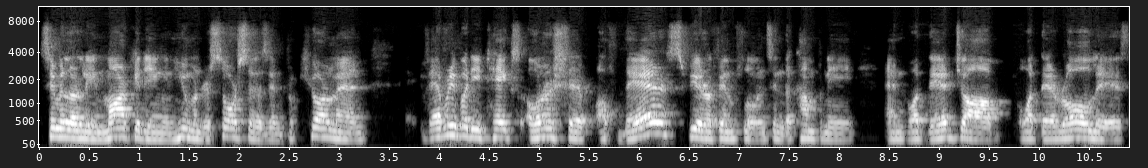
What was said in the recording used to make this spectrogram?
similarly in marketing, in human resources, in procurement, if everybody takes ownership of their sphere of influence in the company and what their job, what their role is,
